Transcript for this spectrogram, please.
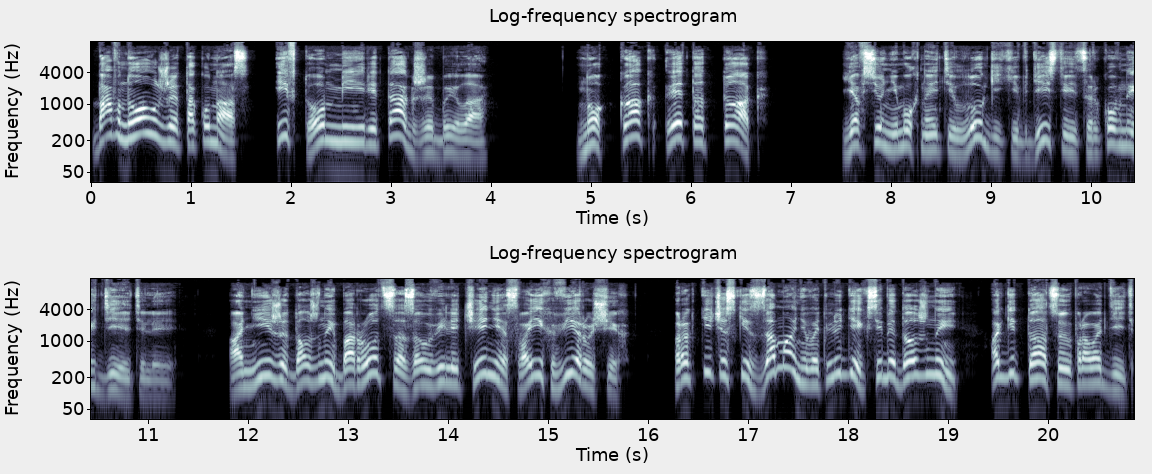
«Давно уже так у нас. И в том мире так же было». «Но как это так?» Я все не мог найти логики в действии церковных деятелей. Они же должны бороться за увеличение своих верующих, практически заманивать людей к себе должны, агитацию проводить,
